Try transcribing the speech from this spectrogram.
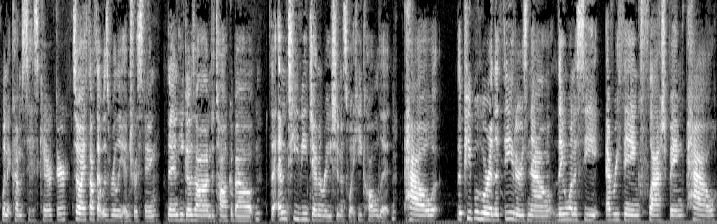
when it comes to his character. So I thought that was really interesting. Then he goes on to talk about the MTV generation, is what he called it. How the people who are in the theaters now, they want to see everything flashbang pow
